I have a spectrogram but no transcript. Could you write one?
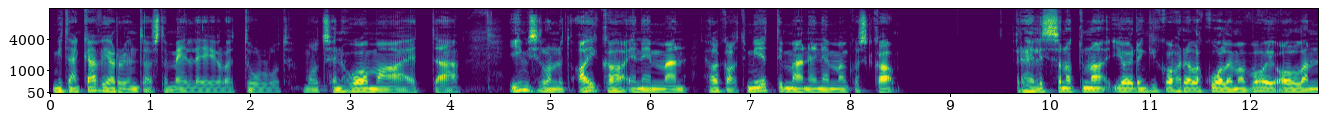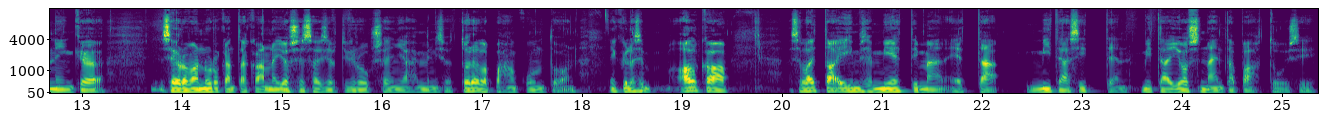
Mitään kävijäryntäystä meille ei ole tullut, mutta sen huomaa, että ihmisillä on nyt aikaa enemmän, he alkavat miettimään enemmän, koska rehellisesti sanottuna joidenkin kohdalla kuolema voi olla niin seuraavan nurkan takana, jos he saisivat viruksen ja he menisivät todella pahan kuntoon. Ja kyllä se alkaa, se laittaa ihmisen miettimään, että mitä sitten, mitä jos näin tapahtuisi,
